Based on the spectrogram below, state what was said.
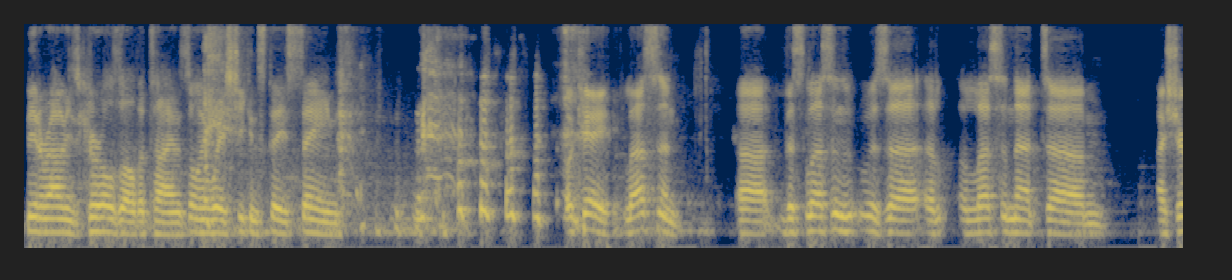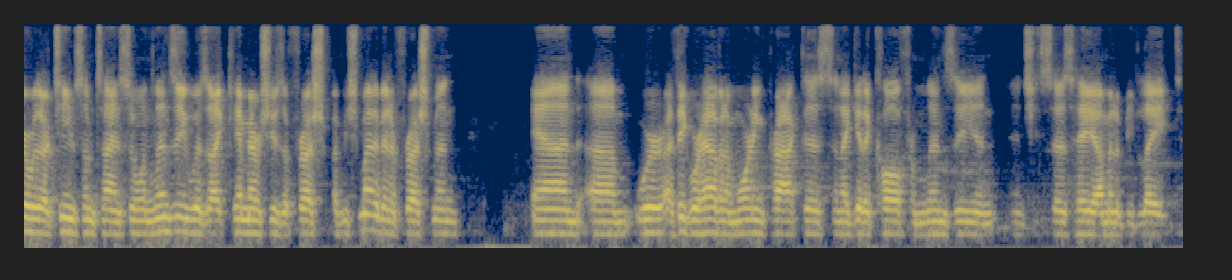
being around these girls all the time it's the only way she can stay sane okay lesson uh, this lesson was a, a, a lesson that um, I share with our team sometimes. So when Lindsay was, I can't remember, she was a fresh. I mean, she might have been a freshman, and um, we're, I think we're having a morning practice, and I get a call from Lindsay, and and she says, "Hey, I'm going to be late,"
